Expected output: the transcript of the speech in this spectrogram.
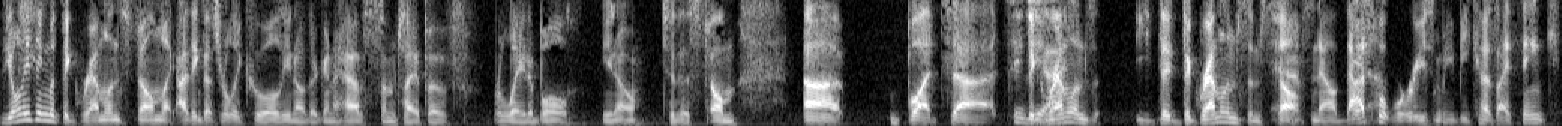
the only thing with the Gremlins film, like I think that's really cool. You know, they're going to have some type of relatable, you know, to this film. Uh, but uh, the Gremlins, the the Gremlins themselves. Now that's Yeah. what worries me because I think,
